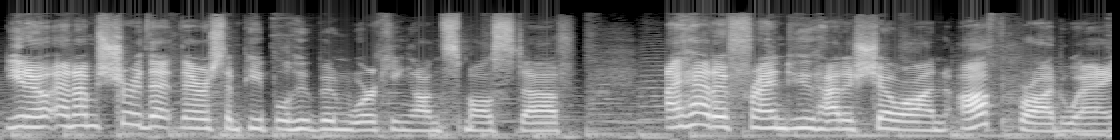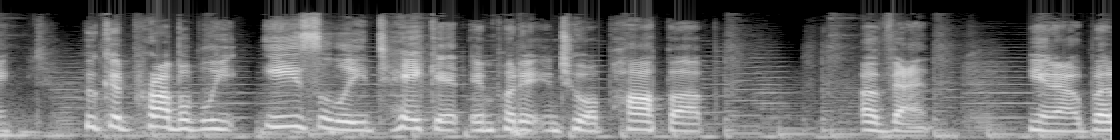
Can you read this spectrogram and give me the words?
you know, and I'm sure that there are some people who've been working on small stuff. I had a friend who had a show on off Broadway who could probably easily take it and put it into a pop up event. You know, but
